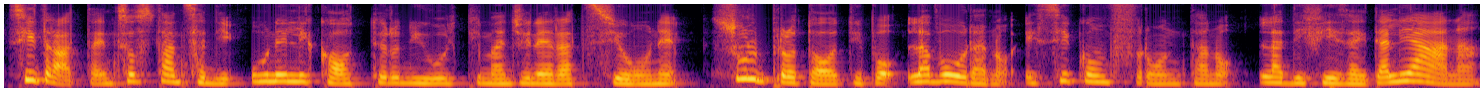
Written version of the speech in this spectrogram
Si tratta in sostanza di un elicottero di ultima generazione. Sul prototipo lavorano e si confrontano la difesa italiana,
